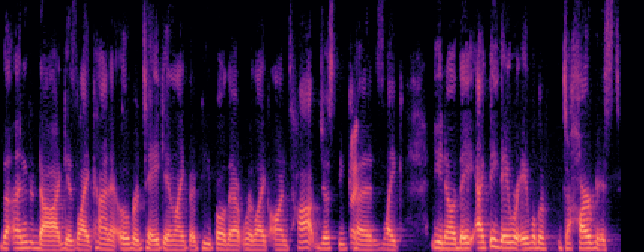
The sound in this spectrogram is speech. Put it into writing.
the underdog is like kind of overtaken like the people that were like on top just because right. like you know they i think they were able to, to harvest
